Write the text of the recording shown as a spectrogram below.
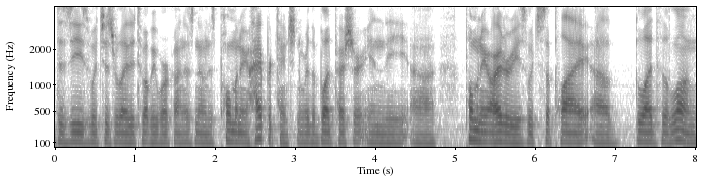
disease which is related to what we work on is known as pulmonary hypertension, where the blood pressure in the pulmonary arteries which supply blood to the lung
